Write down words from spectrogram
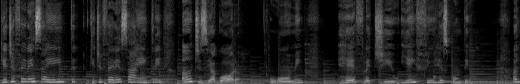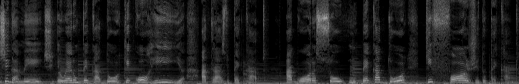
Que diferença entre que diferença há entre antes e agora? O homem refletiu e enfim respondeu: Antigamente eu era um pecador que corria atrás do pecado. Agora sou um pecador que foge do pecado.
